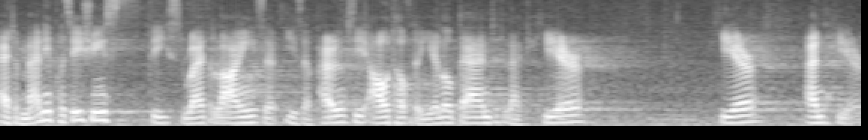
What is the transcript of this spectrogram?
at many positions, this red line is apparently out of the yellow band, like here, here, and here.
